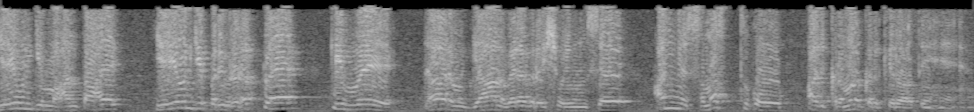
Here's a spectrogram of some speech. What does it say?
यही उनकी महानता है, यही उनकी परिवृढ़त्व है कि वे धर्म, ज्ञान वैराग्य से अन्य समस्त को अतिक्रमण करके रहते हैं।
